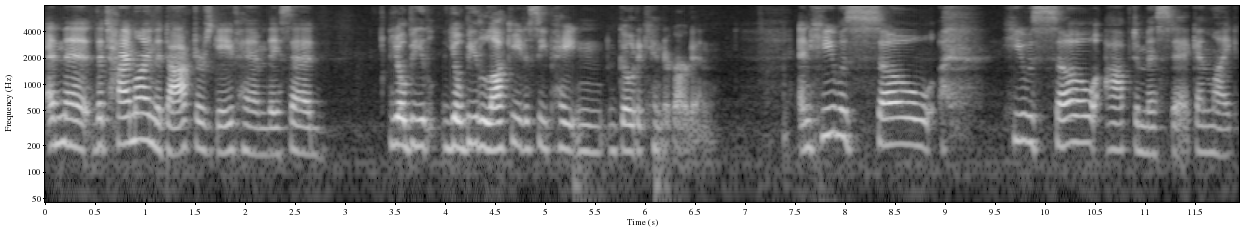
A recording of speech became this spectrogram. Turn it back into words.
and the the timeline the doctors gave him they said you'll be you'll be lucky to see Peyton go to kindergarten. And he was so he was so optimistic and like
